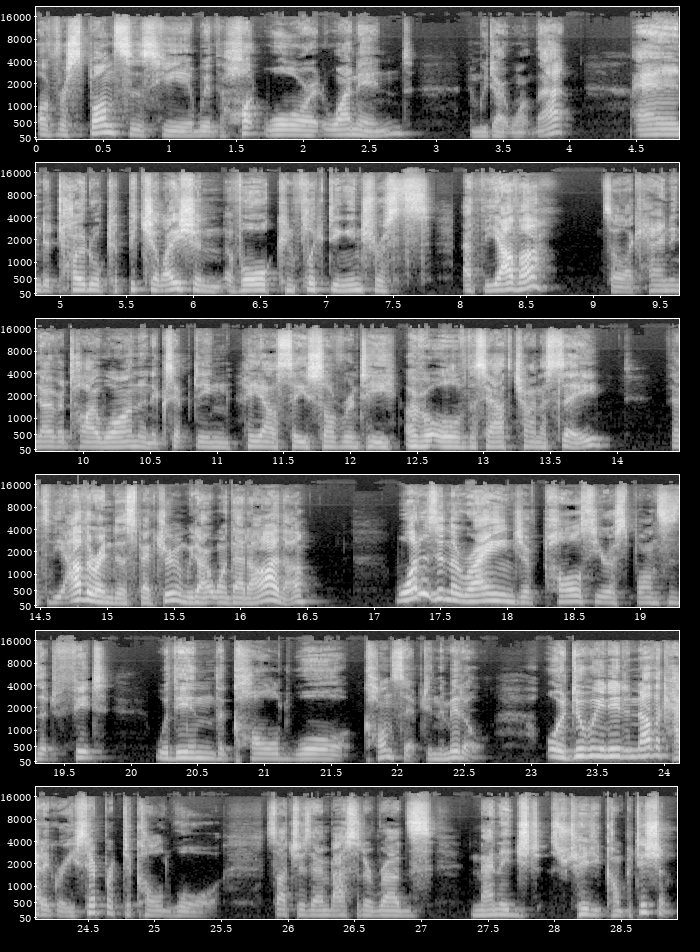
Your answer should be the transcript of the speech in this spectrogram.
of responses here with hot war at one end, and we don't want that, and a total capitulation of all conflicting interests at the other, so like handing over Taiwan and accepting PRC sovereignty over all of the South China Sea, that's the other end of the spectrum, and we don't want that either. What is in the range of policy responses that fit within the Cold War concept in the middle? Or do we need another category separate to Cold War, such as Ambassador Rudd's managed strategic competition?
